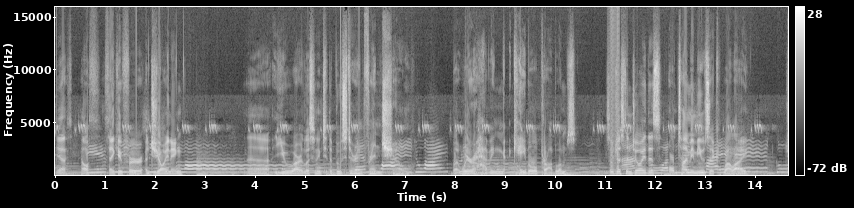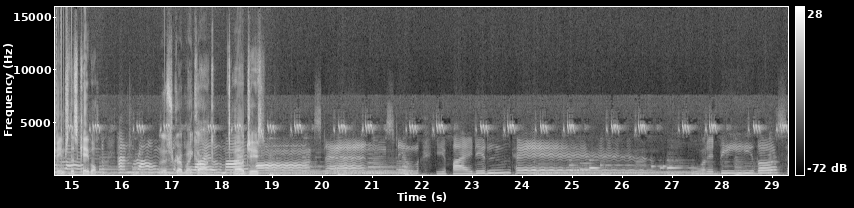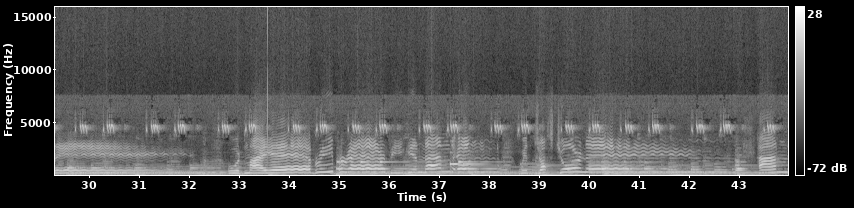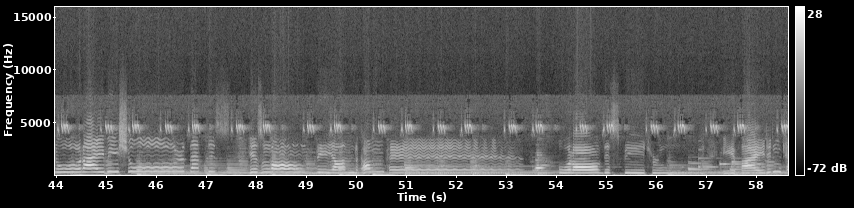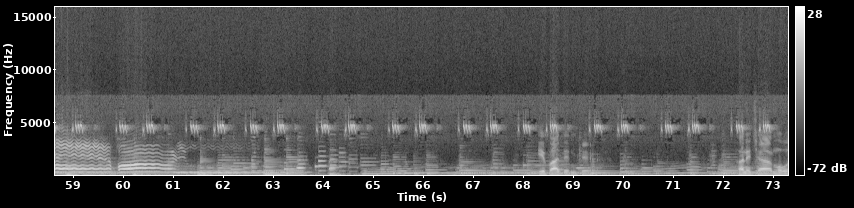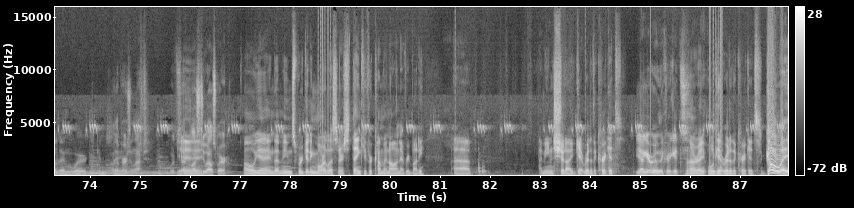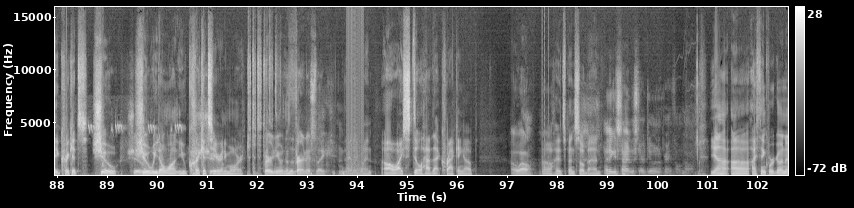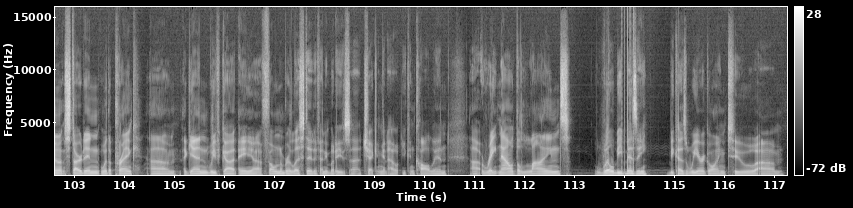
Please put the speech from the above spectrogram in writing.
Yeah. Oh, thank you for joining. Uh, you are listening to the Booster and Friends show, but we're having cable problems. So just enjoy this old-timey music while I change this cable. I'm gonna scrub my cock. Oh, jeez. heart stands still. if I didn't care? Would it be the same? Would my every prayer begin and end with just your name? And would I be sure that this is love beyond compare? Would all this be true if I didn't care for if I didn't care. Honey child, more than words can Oh, the person left. What's that plus two elsewhere? Oh, yeah. That means we're getting more listeners. Thank you for coming on, everybody. Uh, I mean, should I get rid of the crickets? Yeah, get rid of the crickets. All right, we'll get rid of the crickets. Go away, crickets. Shoo. Shoo. we don't want you crickets here anymore. Burn you in the furnace, like. There they went. Oh, I still have that cracking up. Oh well. Oh, it's been so bad. I think it's time to start doing a prank phone call. Yeah, uh, I think we're going to start in with a prank. Um, again, we've got a uh, phone number listed. If anybody's uh, checking it out, you can call in. Uh, right now, the lines will be busy because we are going to um,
